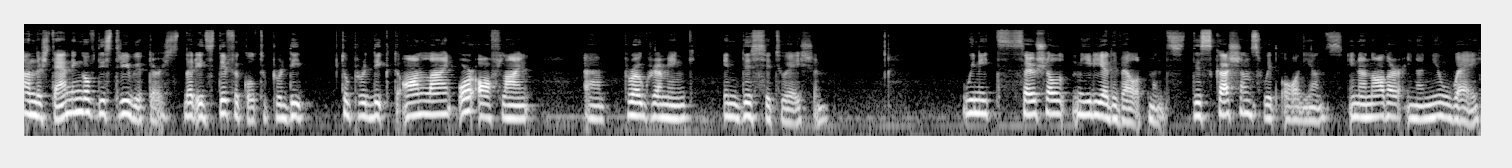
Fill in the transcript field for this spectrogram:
understanding of distributors that it's difficult to predict to predict online or offline uh, programming in this situation. We need social media developments, discussions with audience in another, in a new way.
